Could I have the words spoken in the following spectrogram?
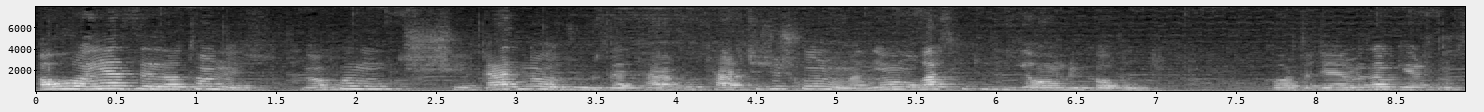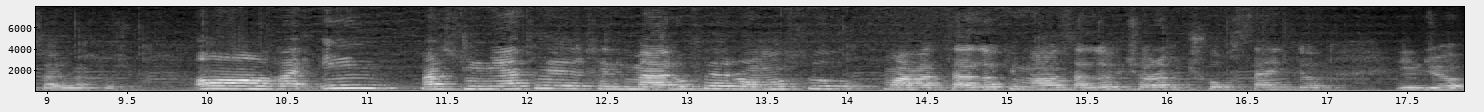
آقای از زلاتانش. نکنید چقدر ناجور زد طرف و طرف چشش خون اومد. این موقع است که تو لیگ آمریکا بود. کارت قرمز هم گرفت مستقیم خوشه آه و این مسئولیت خیلی معروف راموس و محمد صلاح که محمد صلاح بیچاره به چخ سنگ داد. اینجا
